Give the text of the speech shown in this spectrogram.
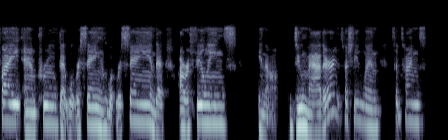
fight and prove that what we're saying is what we're saying, that our feelings, you know, do matter, especially when sometimes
